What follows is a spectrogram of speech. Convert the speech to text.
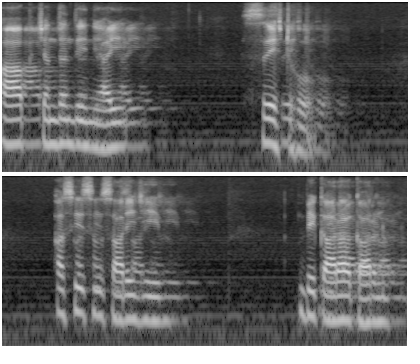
ਆਪ ਚੰਦਨ ਦੀ ਨਿਆਈ ਸ੍ਰੇਸ਼ਟ ਹੋ। ਅਸੀਂ ਸੰਸਾਰੀ ਜੀਵ ਬੇਕਾਰਾ ਕਾਰਨ,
